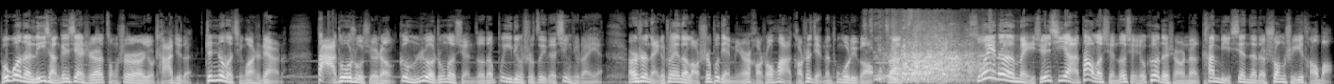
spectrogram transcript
不过呢，理想跟现实总是有差距的。真正的情况是这样的：大多数学生更热衷的选择的不一定是自己的兴趣专业，而是哪个专业的老师不点名、好说话、考试简单、通过率高，是吧？所以呢，每学期啊，到了选择选修课的时候呢，堪比现在的双十一淘宝。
